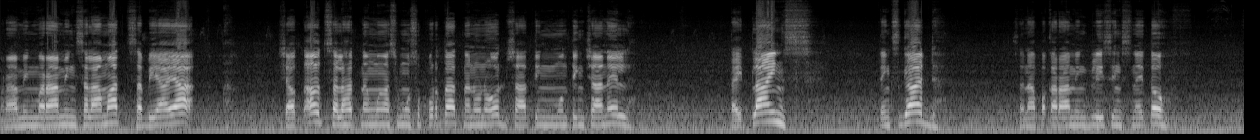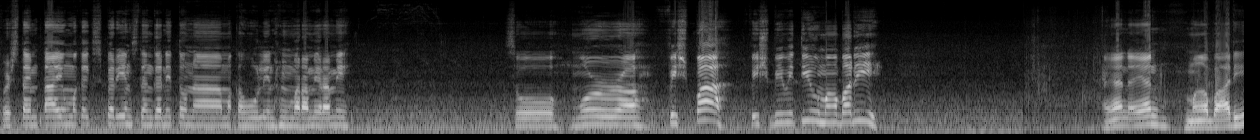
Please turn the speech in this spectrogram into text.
Maraming maraming salamat sa biyaya. Shout out sa lahat ng mga sumusuporta at nanonood sa ating munting channel. Tight lines. Thanks God sa napakaraming blessings na ito. First time tayong maka-experience ng ganito na makahuli ng marami-rami. So, more uh, fish pa. Fish be with you mga buddy. Ayan, ayan mga buddy.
